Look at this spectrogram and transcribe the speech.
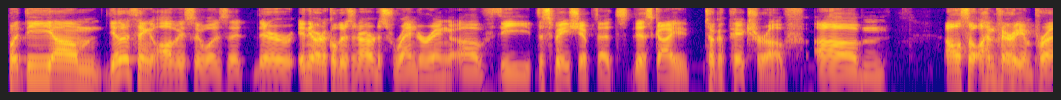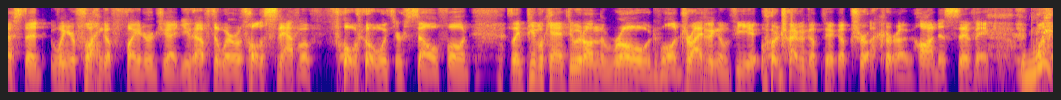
but the um the other thing obviously was that there in the article there's an artist rendering of the the spaceship that this guy took a picture of. Um, also, I'm very impressed that when you're flying a fighter jet, you have the wherewithal to snap a photo with your cell phone. It's like people can't do it on the road while driving a vehicle or driving a pickup truck or a Honda Civic. Wait,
